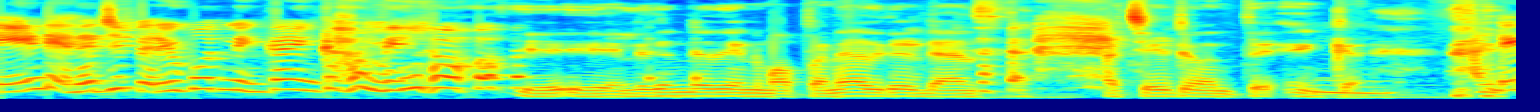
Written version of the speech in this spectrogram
ఏంటి ఎనర్జీ పెరిగిపోతుంది ఇంకా ఇంకా మీలో? ఏ- లేదండి అది మా పని అది కదా డాన్స్ అది చేయటం అంతే ఇంకా. అంటే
